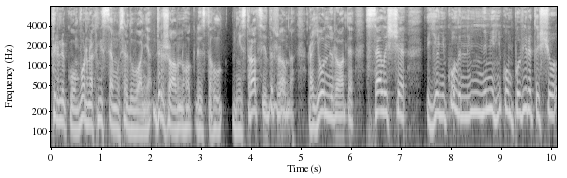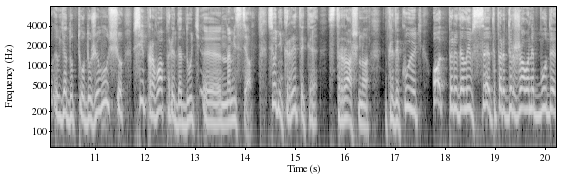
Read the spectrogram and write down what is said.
керівником в органах місцевого середування державного адміністрації державна, районної ради, селище. Я ніколи не, не міг нікому повірити, що я до того доживу, що всі права передадуть е, на місця. Сьогодні критики страшно критикують. От передали все, тепер держава не буде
